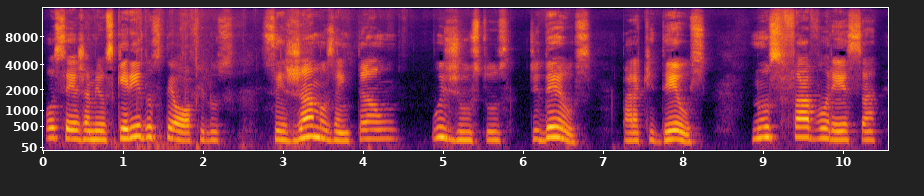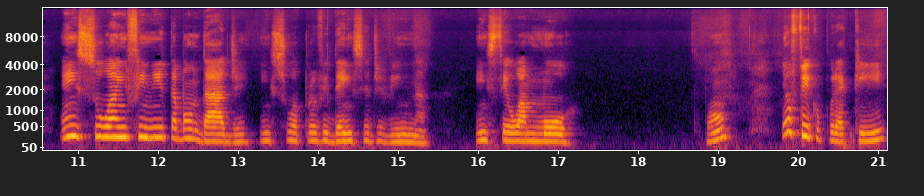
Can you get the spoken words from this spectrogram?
Ou seja, meus queridos teófilos, sejamos então os justos de Deus, para que Deus nos favoreça em sua infinita bondade, em sua providência divina, em seu amor. Tá bom? Eu fico por aqui.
